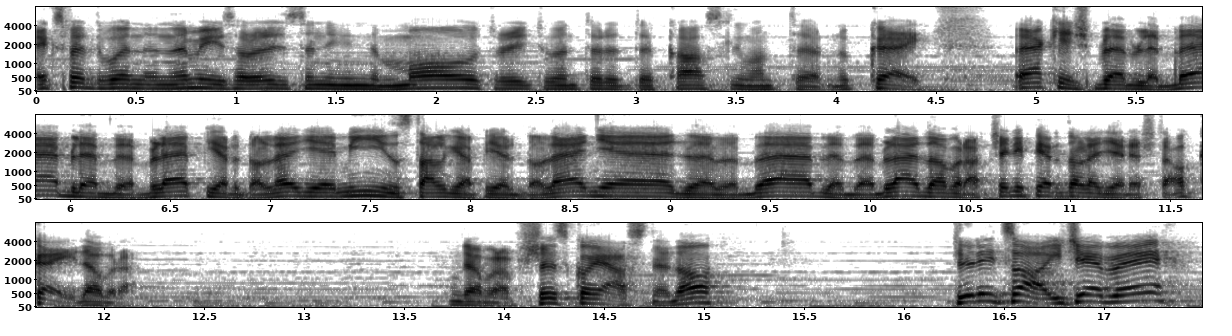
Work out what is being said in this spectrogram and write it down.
Expect when enemy is already standing in the mall, ready to enter the castle one turn. Okej. Jakieś ble ble ble ble ble ble, pierdolenie, mini nostalgia pierdolenie, ble ble ble ble ble ble, dobra, czyli pierdolenie reszta, okej, dobra. Dobra, wszystko jasne, no. Czyli co, idziemy?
